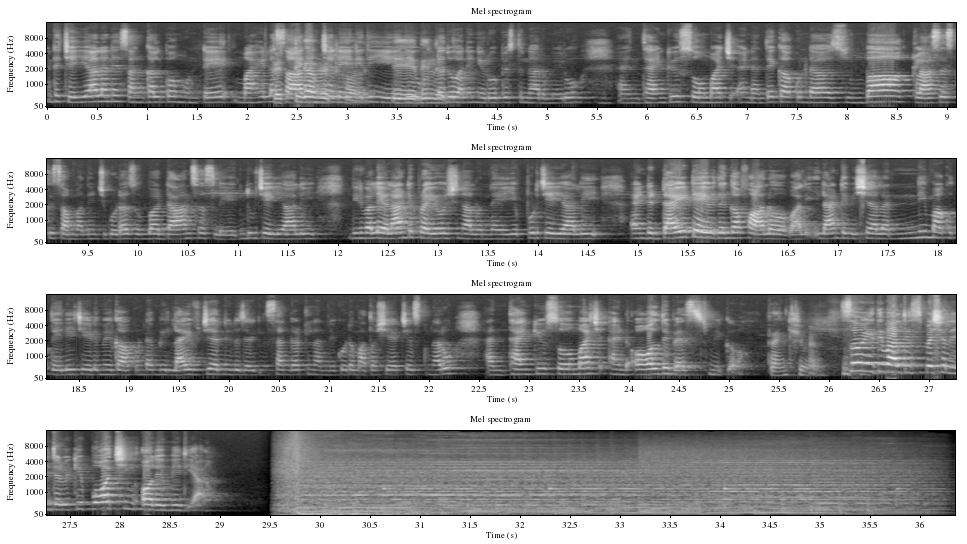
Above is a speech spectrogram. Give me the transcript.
అంటే చెయ్యాలనే సంకల్పం ఉంటే మహిళ సాధించలేనిది. ఏది ఉండదు అని నిరూపిస్తున్నారు మీరు. And thank you so much and అంతేకాకుండా జుంబా క్లాసెస్కి సంబంధించి కూడా జుంబా డాన్స్ అసలు ఎందుకు చేయాలి దీనివల్ల ఎలాంటి ప్రయోజనాలు ఉన్నాయి? ఎప్పుడు చేయాలి అండ్ డైట్ ఏ విధంగా ఫాలో అవ్వాలి? ఇలాంటి విషయాలన్నీ మాకు తెలియజేయడమే కాకుండా మీ లైఫ్ జర్నీలో జరిగిన సంఘటనలన్నీ కూడా మాతో షేర్ చేసుకున్నారు. And thank you so much and all the best మీకు. థ్యాంక్ యూ సో ఇది వాళ్ళ special interview keep watching All Media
